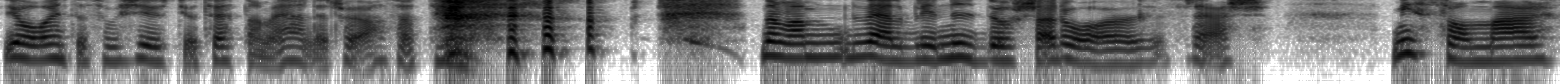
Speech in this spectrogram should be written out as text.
Jag var inte så förtjust i att tvätta mig heller tror jag. Så att när man väl blir nyduschad då, fräsch. Midsommar,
